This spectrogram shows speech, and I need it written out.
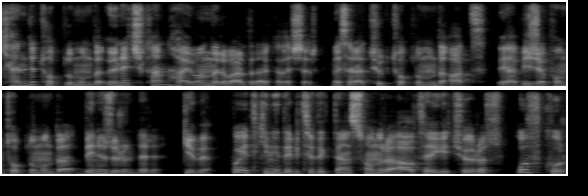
kendi toplumunda öne çıkan hayvanları vardır arkadaşlar. Mesela Türk toplumunda at veya bir Japon toplumunda deniz ürünleri gibi. Bu etkinliği de bitirdikten sonra 6'ya geçiyoruz. Uzkur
